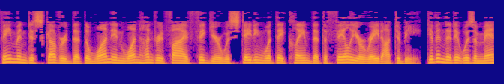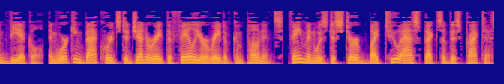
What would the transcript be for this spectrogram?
Feynman discovered that the 1 in 105 figure was stating what they claimed that the failure rate ought to be, given that it was a manned vehicle, and working backwards to generate the failure rate of components. Feynman was disturbed by two aspects of this practice.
